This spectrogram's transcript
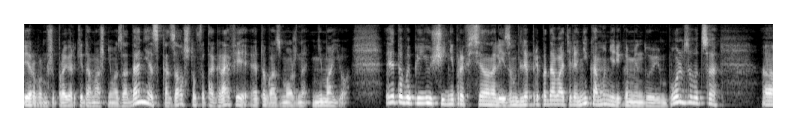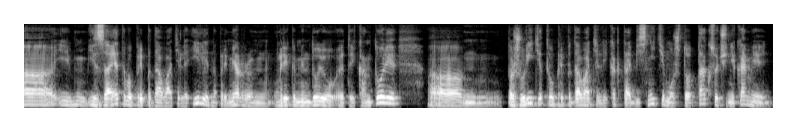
первом же проверке домашнего задания сказал, что фотография – это, возможно, не мое. Это вопиющий непрофессионализм для преподавателя, никому не рекомендую им пользоваться э, из-за этого преподавателя. Или, например, рекомендую этой конторе э, пожурить этого преподавателя и как-то объяснить ему, что так с учениками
